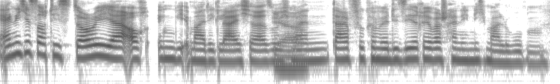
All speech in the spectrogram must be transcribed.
Eigentlich ist auch die Story ja auch irgendwie immer die gleiche. Also ich Ja. meine, dafür können wir die Serie wahrscheinlich nicht mal loben.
